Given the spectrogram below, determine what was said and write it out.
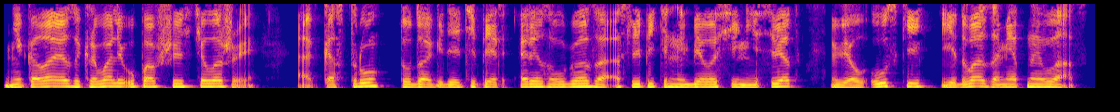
Николая закрывали упавшие стеллажи, а к костру, туда, где теперь резал глаза ослепительный бело-синий свет, вел узкий, едва заметный лаз –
